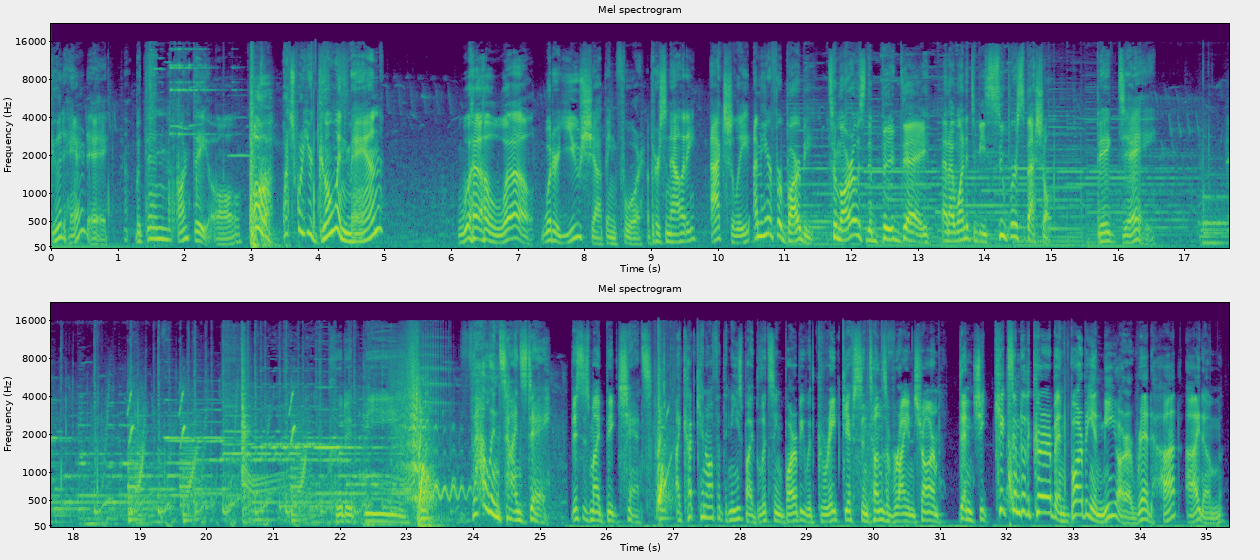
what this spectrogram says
good hair day. But then, aren't they all? Ugh! Watch where you're going, man! Well, well, what are you shopping for? A personality? Actually, I'm here for Barbie. Tomorrow's the big day, and I want it to be super special. Big day? Could it be Valentine's Day? This is my big chance. I cut Ken off at the knees by blitzing Barbie with great gifts and tons of Ryan charm. Then she kicks him to the curb, and Barbie and me are a red hot item.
